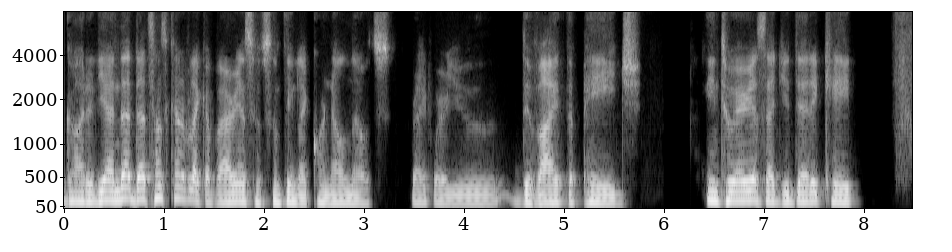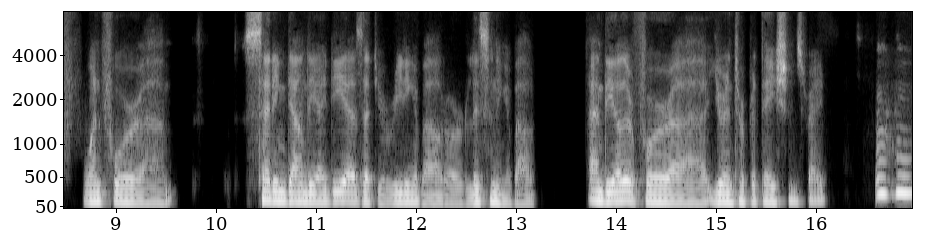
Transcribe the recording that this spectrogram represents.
Got it. Yeah. And that, that sounds kind of like a variance of something like Cornell Notes, right? Where you divide the page into areas that you dedicate one for um, setting down the ideas that you're reading about or listening about, and the other for uh, your interpretations, right? Mm-hmm.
